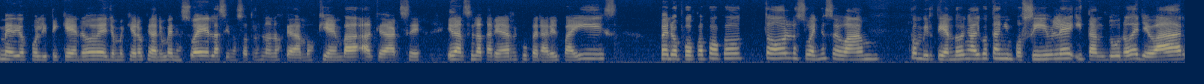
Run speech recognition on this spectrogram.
medio politiquero de yo me quiero quedar en Venezuela. Si nosotros no nos quedamos, ¿quién va a quedarse y darse la tarea de recuperar el país? Pero poco a poco todos los sueños se van convirtiendo en algo tan imposible y tan duro de llevar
